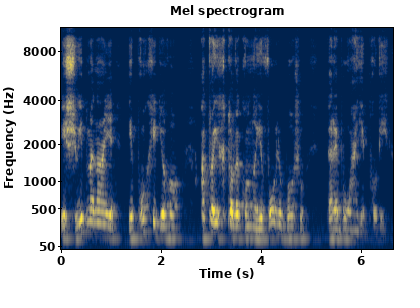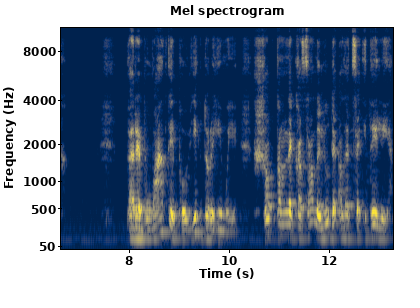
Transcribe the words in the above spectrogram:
І світ минає, і похідь його, а той, хто виконує волю Божу, перебуває повік. Перебувати повік, дорогі мої, що б там не казали люди, але це ідилія,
